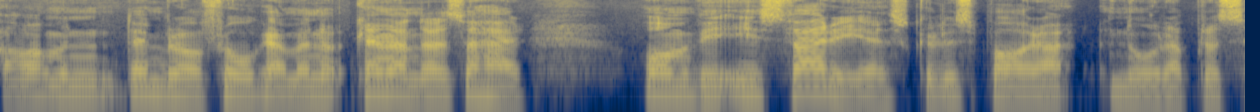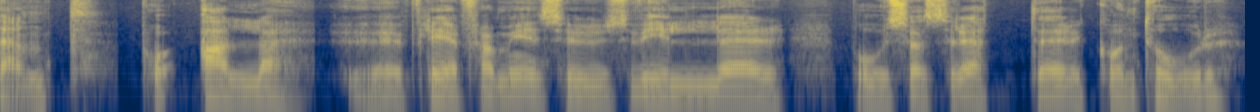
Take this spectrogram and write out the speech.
Ja, men det är en bra fråga, men kan vi vända det så här. Om vi i Sverige skulle spara några procent på alla eh, flerfamiljshus, villor, bostadsrätter, kontor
